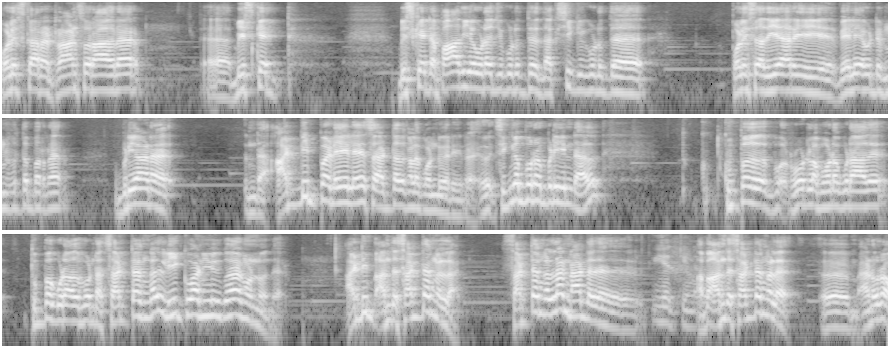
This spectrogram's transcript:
போலீஸ்காரர் டிரான்ஸ்ஃபர் ஆகிறார். பிஸ்கெட் பிஸ்கெட்டை பாதியை உடைச்சு கொடுத்து தக்ஷிக்கு கொடுத்த போலீஸ் அதிகாரி வேலையை விட்டு நிறுத்தப்படுறார். இப்படியான இந்த அடிப்படையிலே சட்டங்களை கொண்டு வருகிறார். சிங்கப்பூர் எப்படி என்றால் குப்பை ரோட்டில் போடக்கூடாது. துப்பக்கூடாது போன்ற சட்டங்கள் லீக்வான் யூக்கு தான் கொண்டு வந்தார். அடி அந்த சட்டங்கள்லாம் சட்டங்கள்லாம் நாட்டை அப்போ அந்த சட்டங்களை அனுரா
